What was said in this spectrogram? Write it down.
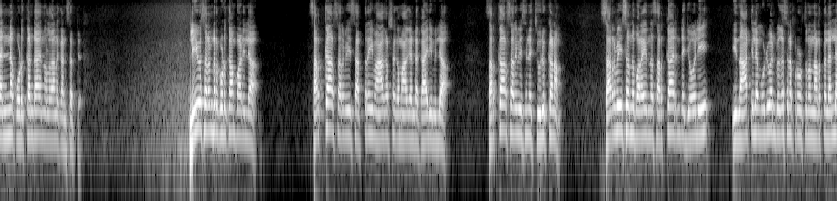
തന്നെ കൊടുക്കണ്ട എന്നുള്ളതാണ് കൺസെപ്റ്റ് ലീവ് സറണ്ടർ കൊടുക്കാൻ പാടില്ല. സർക്കാർ സർവീസ് അത്രയും ആകർഷകമാകേണ്ട കാര്യമില്ല. സർക്കാർ സർവീസിനെ ചുരുക്കണം. സർവീസ് എന്ന് പറയുന്ന സർക്കാരിന്റെ ജോലി ഈ നാട്ടിലെ മുഴുവൻ വികസന പ്രവർത്തനം നടത്തലല്ല.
